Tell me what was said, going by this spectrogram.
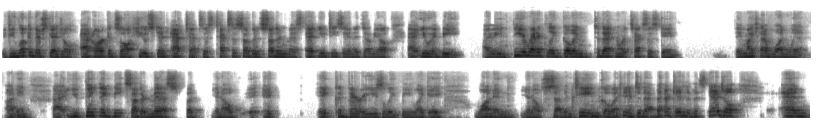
if you look at their schedule at Arkansas, Houston, at Texas, Texas Southern, Southern Miss, at UT San Antonio, at UAB. I mean, theoretically, going to that North Texas game, they might have one win. I Mhm. mean, uh, you think they beat Southern Miss, but you know, it, it it could very easily be like a one in you know 17 going into that back end of the schedule and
